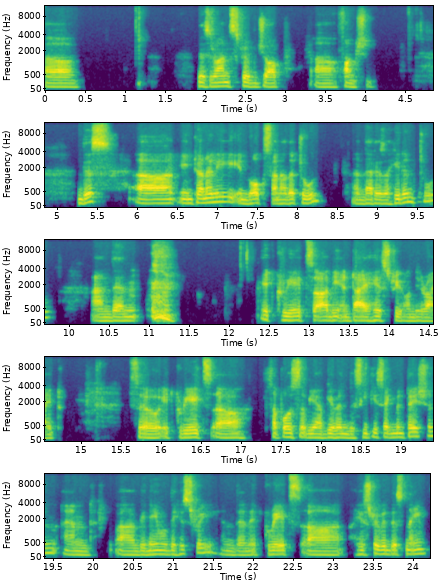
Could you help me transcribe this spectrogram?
uh, this run script job uh, function. This internally invokes another tool, and that is a hidden tool and then it creates uh, the entire history on the right. So it creates, uh, suppose we have given the CT segmentation and uh, the name of the history, and then it creates uh, history with this name,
